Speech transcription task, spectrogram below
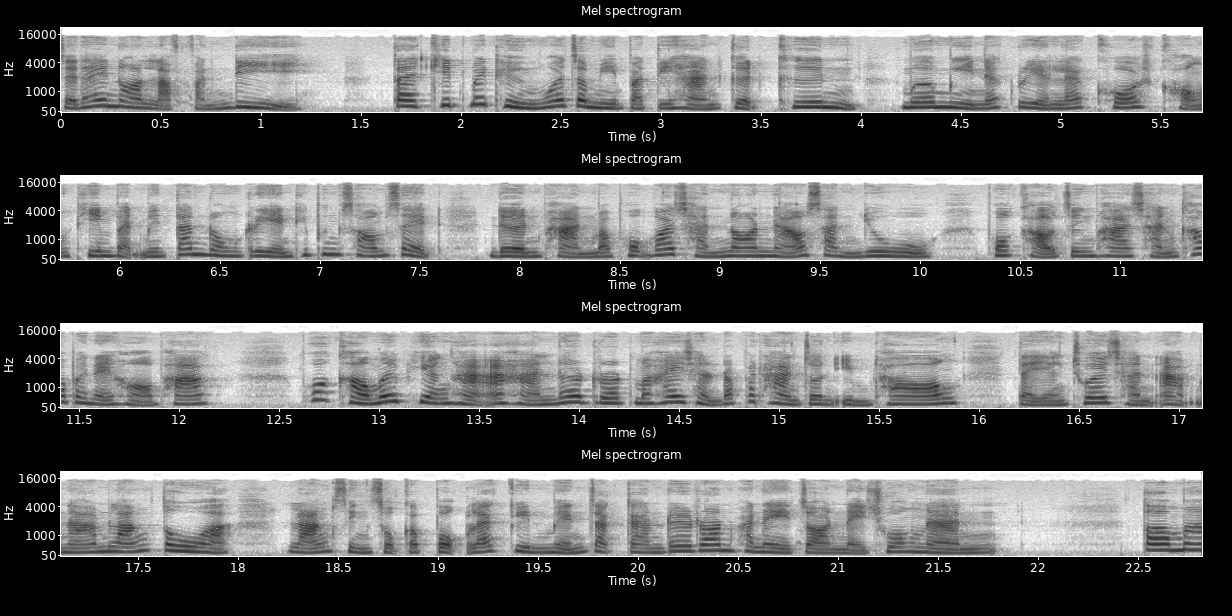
จะได้นอนหลับฝันดี แต่คิดไม่ถึงว่าจะมีปฏิหารเกิดขึ้น เมื่อมีนักเรียนและโค้ชของทีมแบดมินตันโรงเรียนที่เพิ่งซ้อมเสร็จ เดินผ่านมาพบว่าฉันนอนหนาวสั่นอยู่ พวกเขาจึงพาฉันเข้าไปในหอพัก พวกเขาไม่เพียงหาอาหารเลิศรสมาให้ฉันรับประทานจนอิ่มท้อง แต่ยังช่วยฉันอาบน้ำล้างตัว ล้างสิ่งสกปรกและกลิ่นเหม็นจากการเร่ร่อนพเนจรในช่วงนั้น ต่อมา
